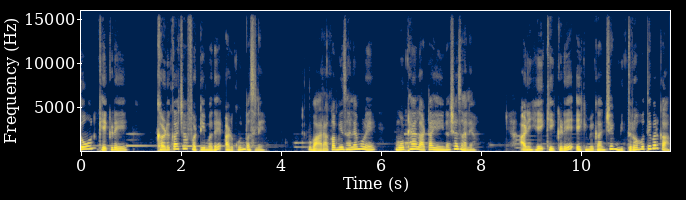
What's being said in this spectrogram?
दोन खेकडे खडकाच्या फटीमध्ये अडकून बसले. वारा कमी झाल्यामुळे मोठ्या लाटा येईनाशा झाल्या. आणि हे खेकडे एकमेकांचे मित्र होते बरं का?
